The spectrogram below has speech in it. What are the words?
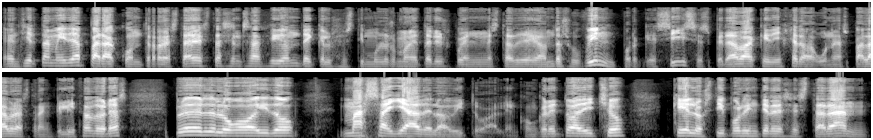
en cierta medida para contrarrestar esta sensación de que los estímulos monetarios pueden estar llegando a su fin, porque sí, se esperaba que dijera algunas palabras tranquilizadoras, pero desde luego ha ido más allá de lo habitual. En concreto ha dicho que los tipos de interés estarán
